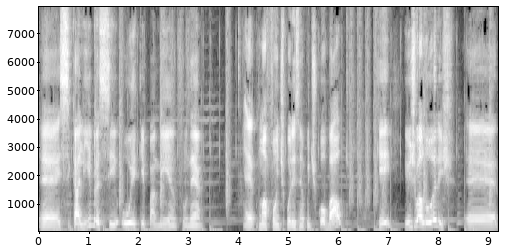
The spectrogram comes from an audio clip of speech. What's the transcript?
é, se calibra-se o equipamento né, é, com uma fonte, por exemplo, de cobalto, ok? E os valores é,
